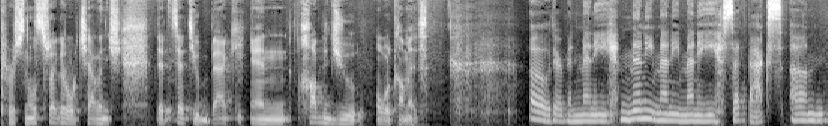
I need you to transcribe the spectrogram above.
personal struggle or challenge that set you back and how did you overcome it? Oh, there have been many, many, many, many setbacks. Um,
